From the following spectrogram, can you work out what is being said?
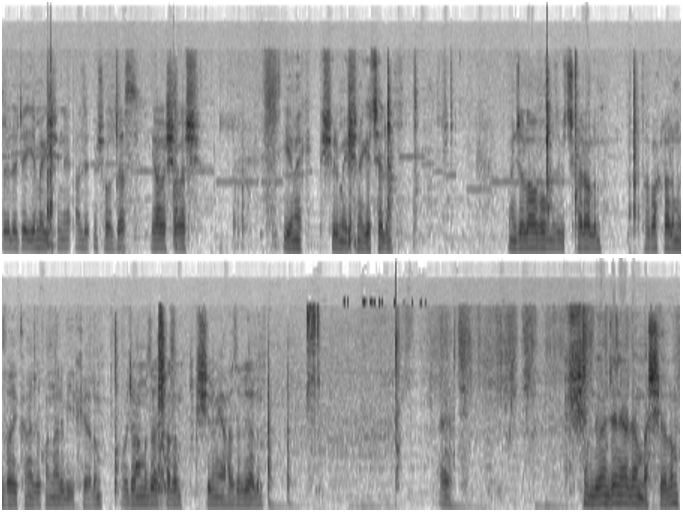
Böylece yemek işini halletmiş olacağız. Yavaş yavaş yemek pişirme işine geçelim. Önce lavabomuzu bir çıkaralım. Tabaklarımız da yıkanacak. Onları bir yıkayalım. Ocağımızı açalım. Pişirmeye hazırlayalım. Evet. Şimdi önce nereden başlayalım?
